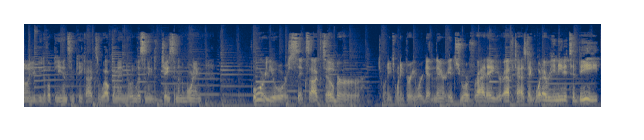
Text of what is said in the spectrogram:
all you beautiful peahens and peacocks. Welcome in. You're listening to Jason in the Morning for your 6 October 2023. We're getting there. It's your Friday, your F-tastic, whatever you need it to be.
